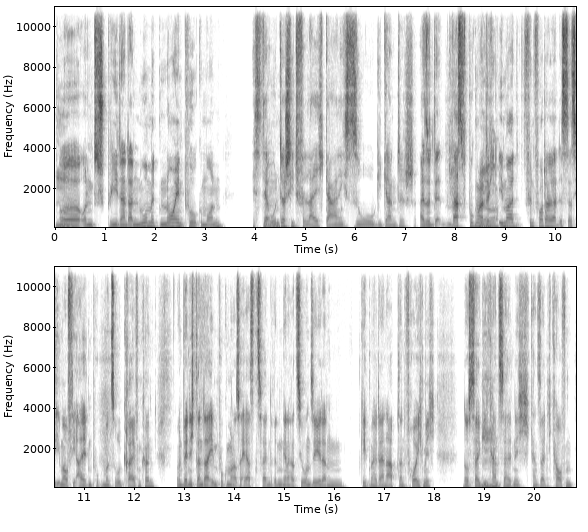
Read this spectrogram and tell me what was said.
Hm. äh, und spiele dann, dann nur mit neuen Pokémon, ist der Mhm. Unterschied vielleicht gar nicht so gigantisch. Also was Pokémon Ja. natürlich immer für einen Vorteil hat, ist, dass sie immer auf die alten Pokémon zurückgreifen können. Und wenn ich dann da eben Pokémon aus der ersten, zweiten, dritten Generation sehe, dann geht mir halt einer ab, dann freue ich mich. Nostalgie Mhm. kannst du halt nicht, kannst du halt nicht kaufen.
